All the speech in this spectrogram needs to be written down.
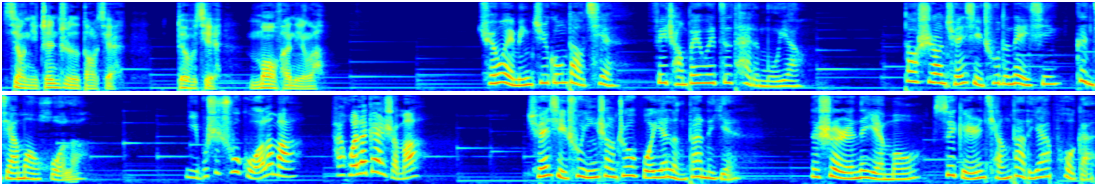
向你真挚的道歉，对不起，冒犯您了。全伟明鞠躬道歉，非常卑微姿态的模样。倒是让全喜初的内心更加冒火了。你不是出国了吗？还回来干什么？全喜初迎上周伯言冷淡的眼，那摄人的眼眸虽给人强大的压迫感，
